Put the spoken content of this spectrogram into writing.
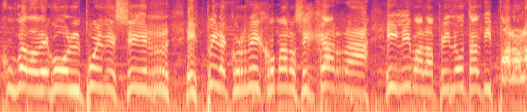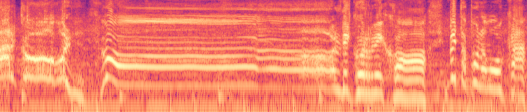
Jugada de gol puede ser. Espera Cornejo, manos en jarra. Eleva la pelota al disparo al arco. ¡Gol! ¡Gol! De Cornejo. Meta por la boca.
